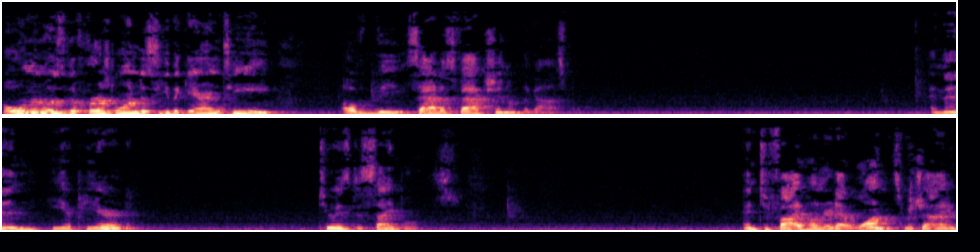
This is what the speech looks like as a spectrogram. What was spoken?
A woman was the first one to see the guarantee of the satisfaction of the gospel. And then he appeared to his disciples and to 500 at once, which I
